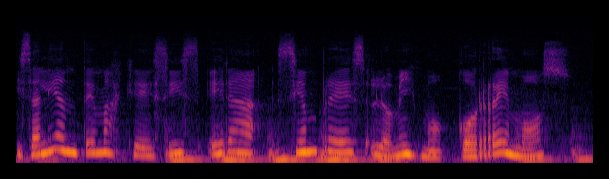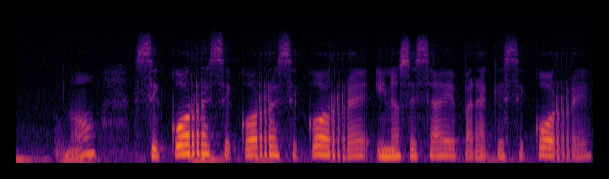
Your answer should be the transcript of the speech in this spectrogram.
y salían temas que decís, era, siempre es lo mismo, corremos, ¿no? Se corre, se corre, se corre, y no se sabe para qué se corre,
